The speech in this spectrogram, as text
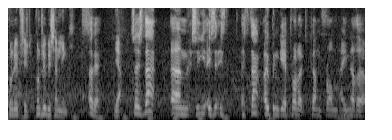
contribution, contribution link. Okay. Yeah. So is that um, so? You, is, is has that OpenGear product come from another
